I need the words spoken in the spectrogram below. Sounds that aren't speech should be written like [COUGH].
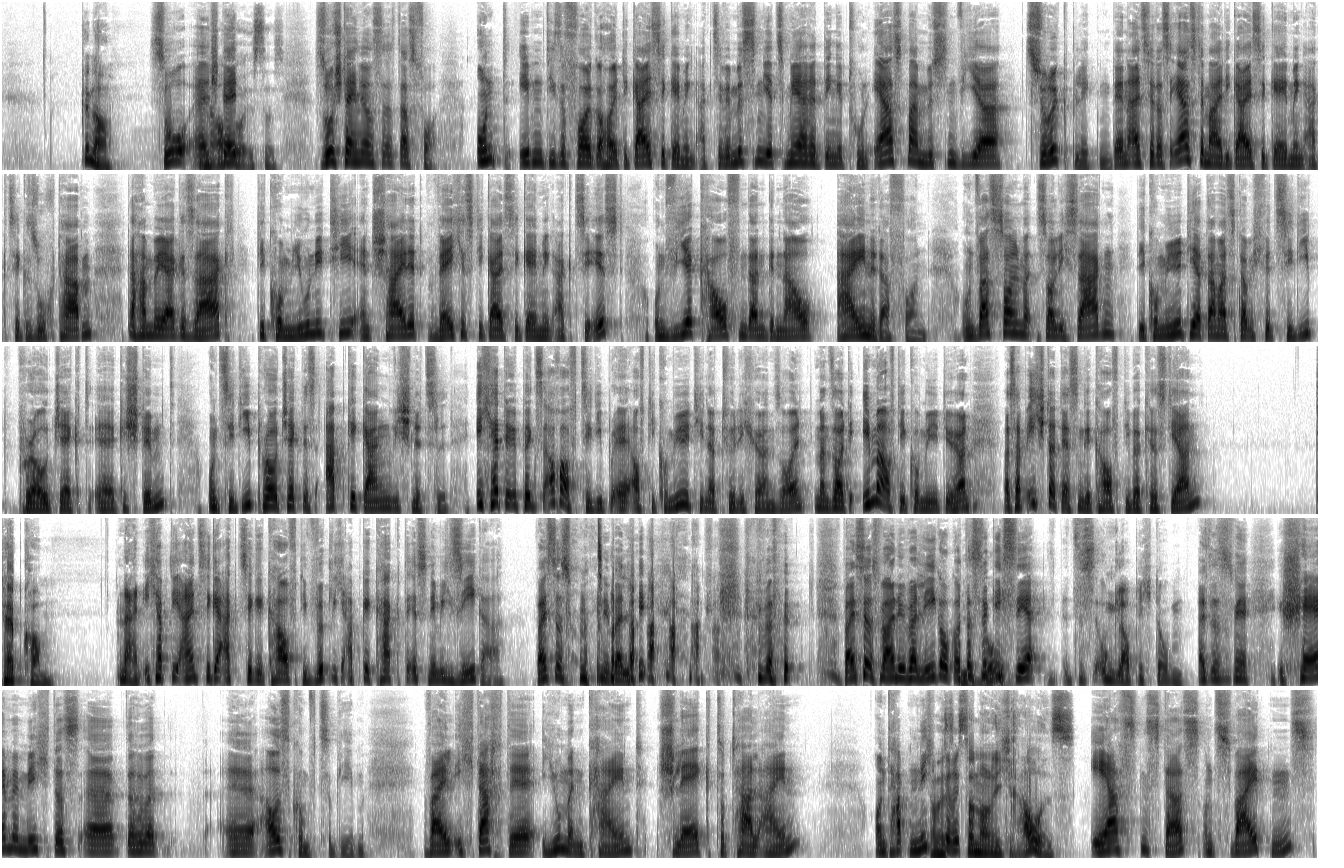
Genau. So, äh, genau stell, so ist das. So stellen wir uns das vor. Und eben diese Folge heute, geilste Gaming-Aktie. Wir müssen jetzt mehrere Dinge tun. Erstmal müssen wir zurückblicken. Denn als wir das erste Mal die geilste Gaming-Aktie gesucht haben, da haben wir ja gesagt, die Community entscheidet, welches die geilste Gaming-Aktie ist und wir kaufen dann genau eine davon. Und was soll, soll ich sagen? Die Community hat damals, glaube ich, für CD Projekt äh, gestimmt und CD Projekt ist abgegangen wie Schnitzel. Ich hätte übrigens auch auf, CD, äh, auf die Community natürlich hören sollen. Man sollte immer auf die Community hören. Was habe ich stattdessen gekauft, lieber Christian? Capcom. Nein, ich habe die einzige Aktie gekauft, die wirklich abgekackt ist, nämlich Sega. Weißt du, das war meine Überlegung? [LAUGHS] weißt du, das war eine Überlegung und das ist wirklich sehr, das ist unglaublich dumm. Also das ist mir, ich schäme mich, das äh, darüber äh, Auskunft zu geben, weil ich dachte, Humankind schlägt total ein und habe nicht. Aber es ist doch noch nicht raus. Erstens das und zweitens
